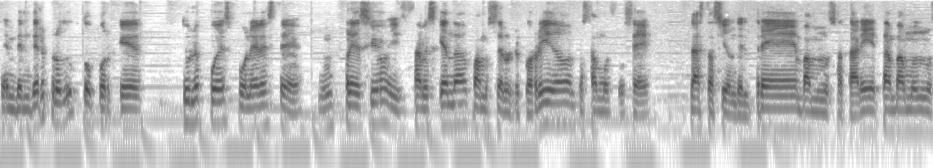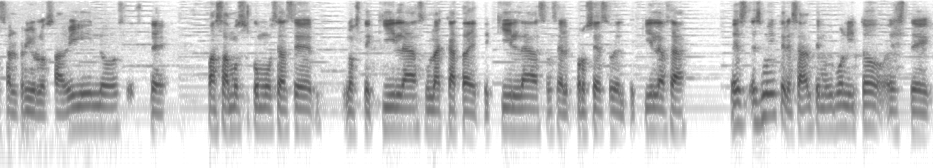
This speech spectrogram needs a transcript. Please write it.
en vender producto, porque tú le puedes poner este, un precio y sabes qué anda, vamos a hacer un recorrido, empezamos, no sé, la estación del tren, vámonos a Taretan, vámonos al río Los Sabinos, este, pasamos cómo se hacen los tequilas, una cata de tequilas, o sea, el proceso del tequila, o sea, es, es muy interesante, muy bonito este,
